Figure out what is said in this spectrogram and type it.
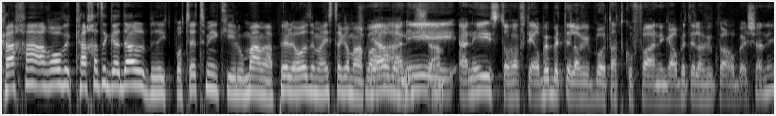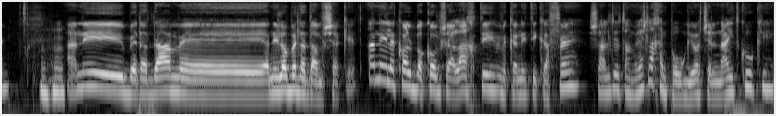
שככה הרוב, ככה זה גדל, וזה התפוצץ מכאילו, מה, מהפה לאוזן, מהאינסטגרם, מה-PR, תשמע, ומשם. אני, אני הסתובבתי הרבה בתל אביב באותה תקופה, אני גר בתל אביב כבר הרבה שנים. אני בן אדם, אה, אני לא בן אדם שקט. אני לכל מקום שהלכתי וקניתי קפה, שאלתי אותם, יש לכם פה עוגיות של Night Cookie?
